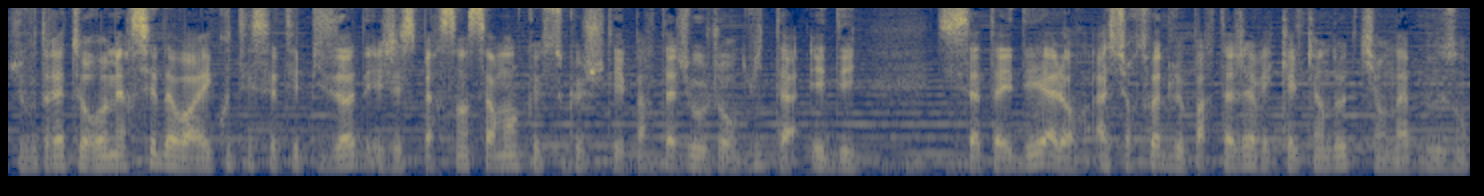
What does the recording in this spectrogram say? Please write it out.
Je voudrais te remercier d'avoir écouté cet épisode et j'espère sincèrement que ce que je t'ai partagé aujourd'hui t'a aidé. Si ça t'a aidé, alors assure-toi de le partager avec quelqu'un d'autre qui en a besoin.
